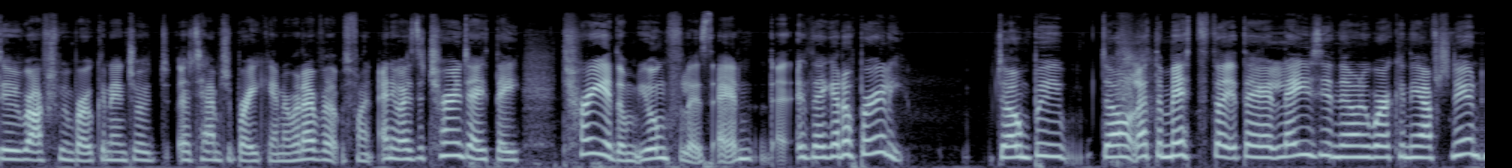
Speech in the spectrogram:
the raft's been broken into, attempt to break in or whatever. That was fine. Anyways, as it turned out, they, three of them, young fellas, and uh, they get up early. Don't be, don't let the myth that they're lazy and they only work in the afternoon.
